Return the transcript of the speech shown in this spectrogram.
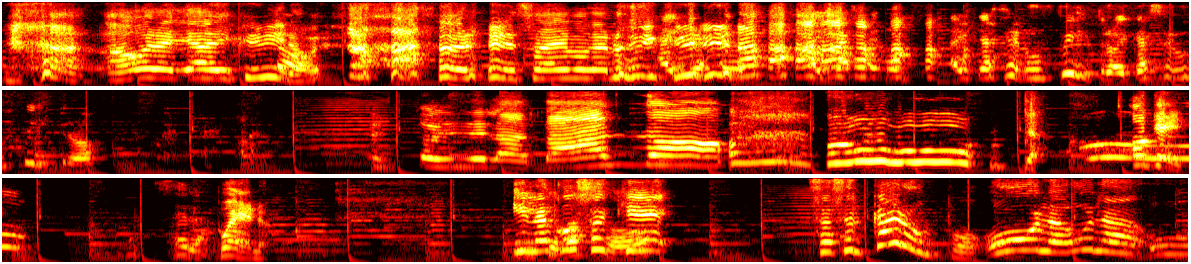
Ahora ya discrimino. Pero en esa época no hay, que hacer, discriminaba. hay que hacer un- hay que hacer un filtro, hay que hacer un filtro. Estoy delatando. Uh, ya. Ok, bueno. Y ¿Y la cosa es que se acercaron, po. Hola, hola. uh,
